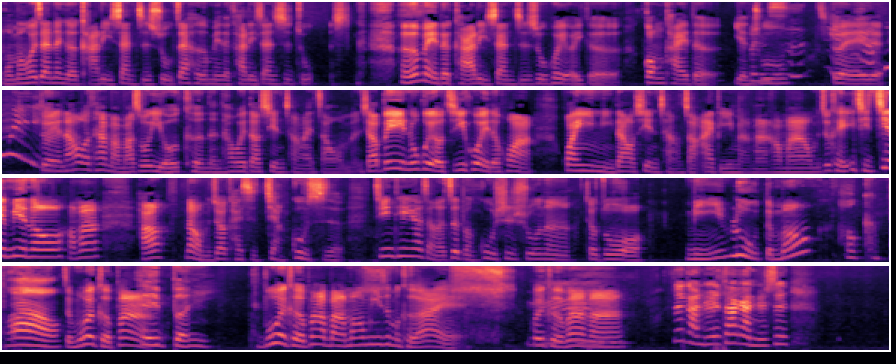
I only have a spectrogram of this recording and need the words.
我们会在那个卡里善之树，在和美的卡里善之树，和美的卡里善之树会有一个公开的演出，对对。然后他妈妈说，有可能他会到现场来找我们。小 B，，如果有机会的话，欢迎你到现场找艾比妈妈，好吗？我们就可以一起见面喽，好吗？好，那我们就要开始讲故事了。今天要讲的这本故事书呢，叫做《迷路的猫》。好可怕哦！怎么会可怕？黑本，不会可怕吧？猫咪这么可爱，哎，会可怕吗？这感觉它感觉是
